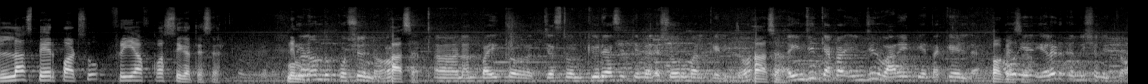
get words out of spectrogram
ಎಲ್ಲ spare parts free of cost ಸಿಗುತ್ತೆ ಸರ್ ನಿಮ್ಗೆ. ಇನ್ನೊಂದು ಕ್ವಶನ್ ಹಾಂ ಸರ್ ನನ್ನ ಬೈಕ್ ಜಸ್ಟ್ ಒಂದು ಕ್ಯೂರಿಯಾಸಿಟಿ ಮೇಲೆ ಶೋರೂಮ್ ಅಲ್ಲಿ ಕೇಳಿದ್ದು. ಹಾಂ ಸರ್ ಇಂಜಿನ್ ಕ್ಯಾಪ ಇಂಜಿನ್ ವಾರಂಟಿ ಅಂತ ಕೇಳಿದೆ. ಎರಡು ಕಂಡೀಷನ್ ಇತ್ತು.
